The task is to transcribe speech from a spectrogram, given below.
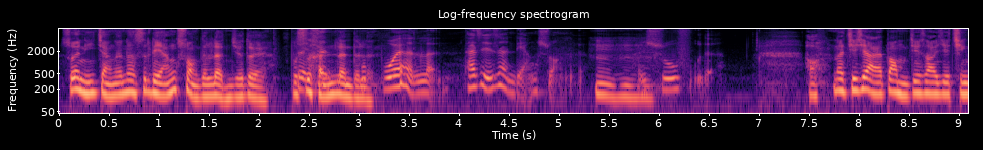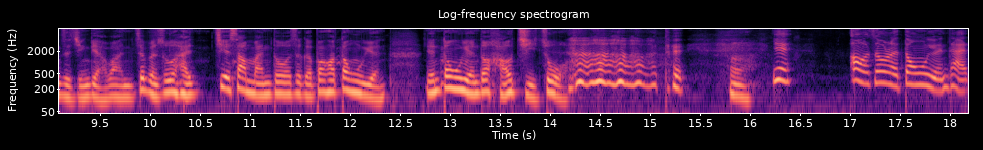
所以你讲的那是凉爽的冷，就对，不是很冷的冷。不不会很冷，它其实是很凉爽的，嗯嗯。很舒服的。好，那接下来帮我们介绍一些亲子景点，好不好？你这本书还介绍蛮多这个，包括动物园，连动物园都好几座。对，嗯因为澳洲的动物园它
